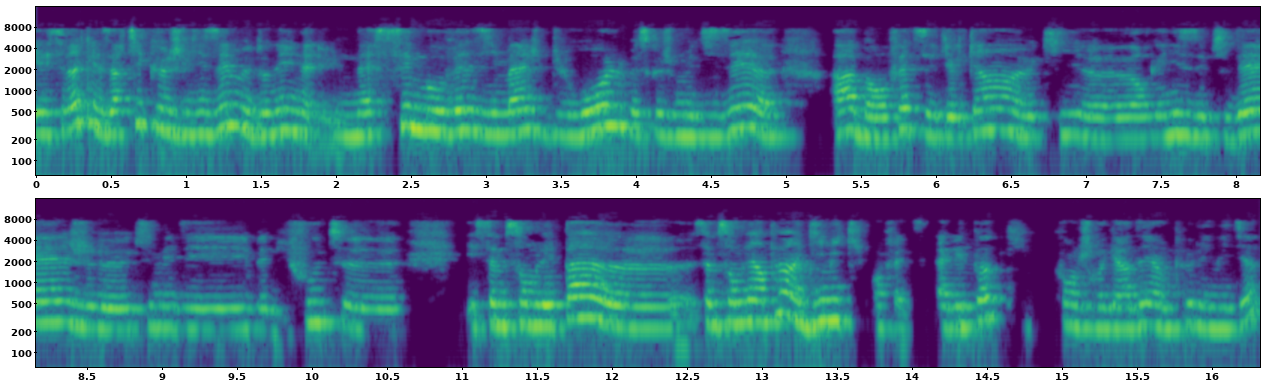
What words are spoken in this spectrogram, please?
Et c'est vrai que les articles que je lisais me donnaient une, assez mauvaise image du rôle parce que je me disais euh, ah bah en fait c'est quelqu'un euh, qui euh, organise des petits déj, qui met des baby foot et ça me semblait pas ça me semblait un peu un gimmick en fait à l'époque quand je regardais un peu les médias.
